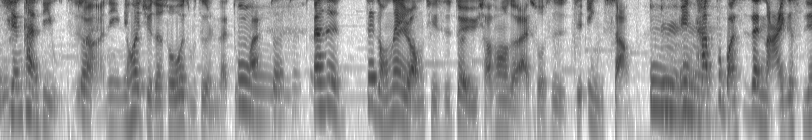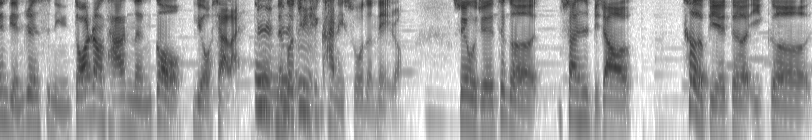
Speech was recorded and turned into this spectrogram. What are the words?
先看第五支啊，你你会觉得说为什么这个人在杜拜？对对。但是这种内容其实对于小创作者来说是就硬伤，嗯，因为他不管是在哪一个时间点认识你，你都要让他能够留下来，嗯，能够继续看你说的内容。所以我觉得这个算是比较特别的一个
